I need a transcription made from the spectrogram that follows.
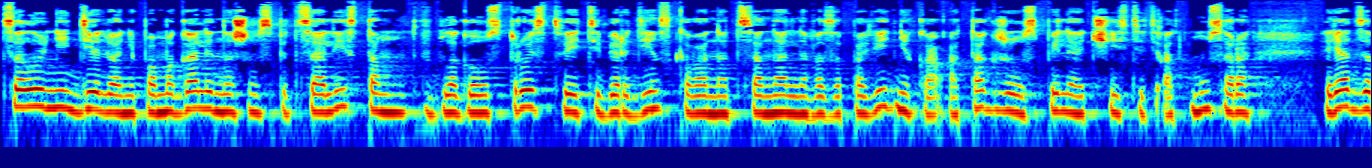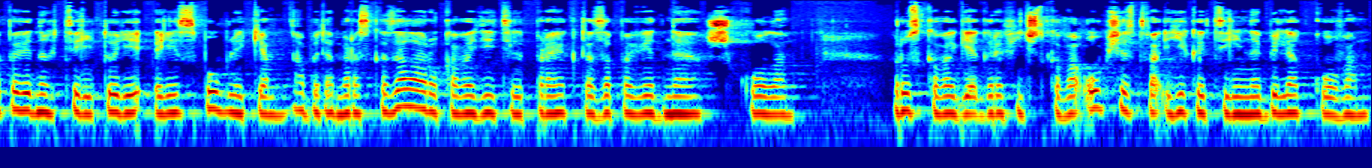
Целую неделю они помогали нашим специалистам в благоустройстве Тибердинского национального заповедника, а также успели очистить от мусора ряд заповедных территорий республики. Об этом рассказала руководитель проекта «Заповедная школа» Русского географического общества Екатерина Белякова.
